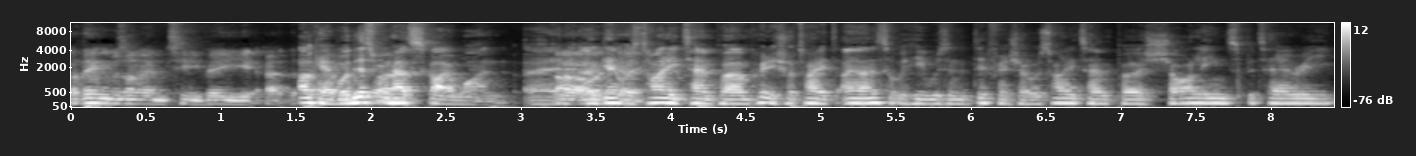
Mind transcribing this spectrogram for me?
I think it was on MTV at the Okay, well this one had Sky One. Uh, Oh, Again, it was. Tinie Tempah. I'm pretty sure Tinie. I know he was in a different show. It was Tinie Tempah, Sharleen Spiteri,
